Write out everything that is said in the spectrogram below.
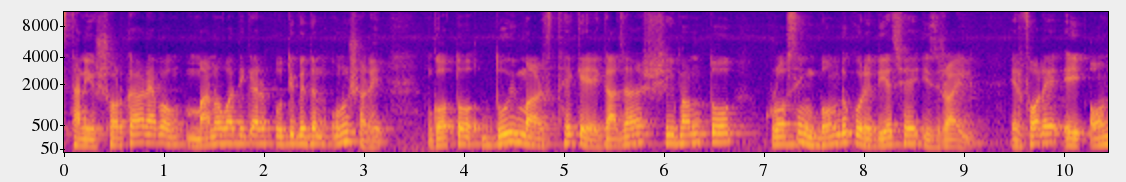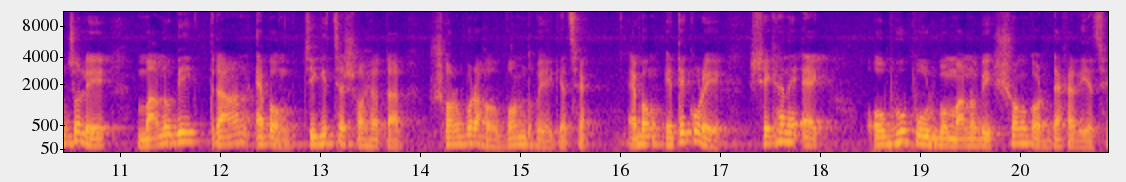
স্থানীয় সরকার এবং মানবাধিকার প্রতিবেদন অনুসারে গত দুই মার্চ থেকে গাজার সীমান্ত ক্রসিং বন্ধ করে দিয়েছে ইসরায়েল। এর ফলে এই অঞ্চলে মানবিক ত্রাণ এবং চিকিৎসা সহায়তার সরবরাহ বন্ধ হয়ে গেছে এবং এতে করে সেখানে এক অভূপূর্ব মানবিক সংকট দেখা দিয়েছে।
